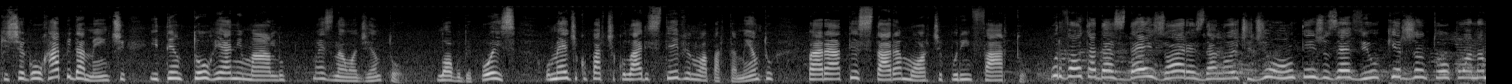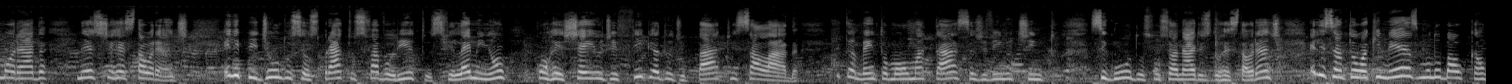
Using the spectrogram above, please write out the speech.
que chegou rapidamente e tentou reanimá-lo, mas não adiantou. Logo depois, o médico particular esteve no apartamento para atestar a morte por infarto. Por volta das 10 horas da noite de ontem, José Wilker jantou com a namorada neste restaurante. Ele pediu um dos seus pratos favoritos, filé mignon com recheio de fígado de pato e salada. E também tomou uma taça de vinho tinto. Segundo os funcionários do restaurante, ele sentou aqui mesmo no balcão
